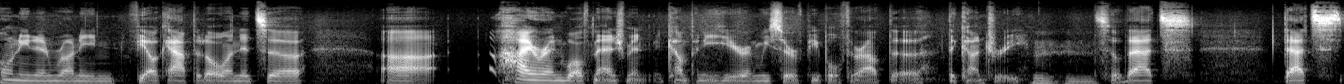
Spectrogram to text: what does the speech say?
owning and running VL Capital, and it's a uh, higher end wealth management company here, and we serve people throughout the the country. So that's that's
